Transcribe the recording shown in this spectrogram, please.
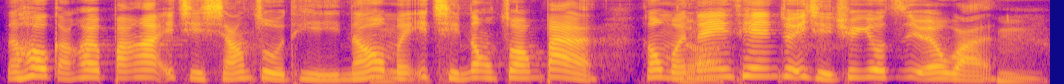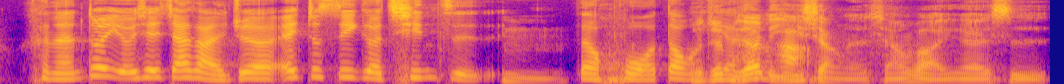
然后赶快帮他一起想主题，然后我们一起弄装扮，然后我们那一天就一起去幼稚园玩。嗯可能对有一些家长也觉得，哎，就是一个亲子嗯，的活动，我觉得比较理。想的想法应该是，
